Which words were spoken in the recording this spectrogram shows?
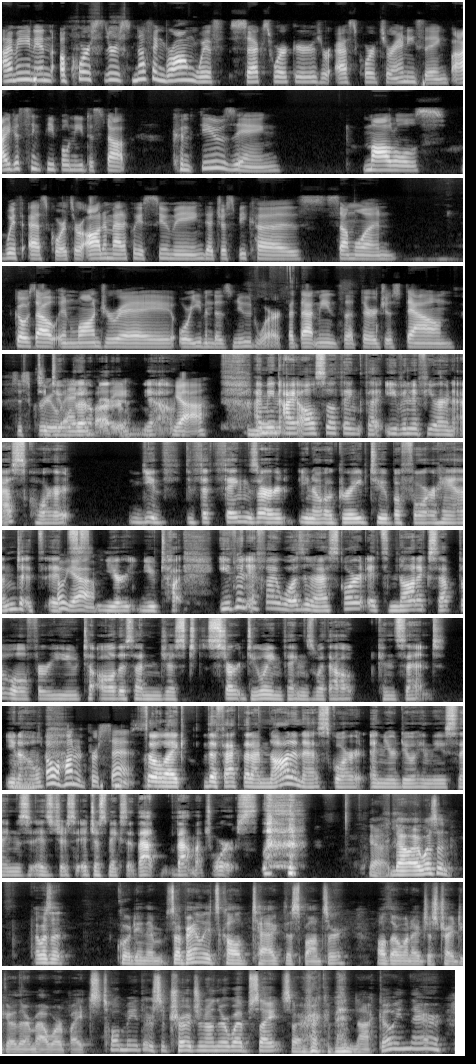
I mean, and of course, there's nothing wrong with sex workers or escorts or anything, but I just think people need to stop confusing models with escorts are automatically assuming that just because someone goes out in lingerie or even does nude work that that means that they're just down to To screw do anybody. whatever. Yeah. Yeah. Mm-hmm. I mean, I also think that even if you're an escort, you the things are you know agreed to beforehand. It's, oh, it's Oh, yeah. You're you ta- even if I was an escort, it's not acceptable for you to all of a sudden just start doing things without consent. You Mhm. know. Oh, 100%. So like the fact that I'm not an escort and you're doing these things is just it just makes it that that much worse. Yeah. Now I wasn't I wasn't quoting them. So apparently it's called Tag the Sponsor. Although when I just tried to go there, malware Malwarebytes told me there's a Trojan on their website, so I recommend not going there.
